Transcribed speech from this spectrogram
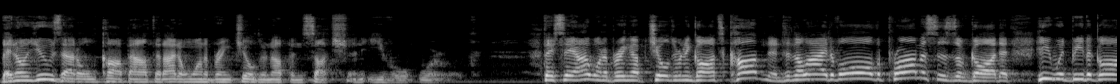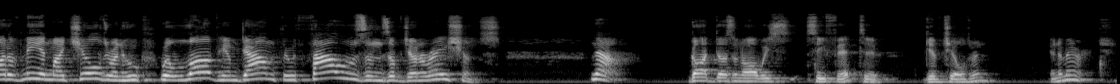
They don't use that old cop out that I don't want to bring children up in such an evil world. They say, I want to bring up children in God's covenant in the light of all the promises of God, that He would be the God of me and my children who will love Him down through thousands of generations. Now, God doesn't always see fit to give children in a marriage.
